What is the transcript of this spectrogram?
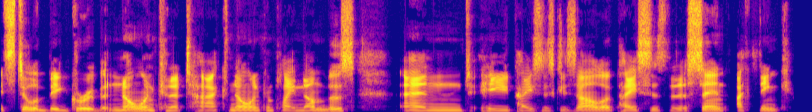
it's still a big group, but no one can attack. No one can play numbers. And he paces Ghisallo, paces the descent. I think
